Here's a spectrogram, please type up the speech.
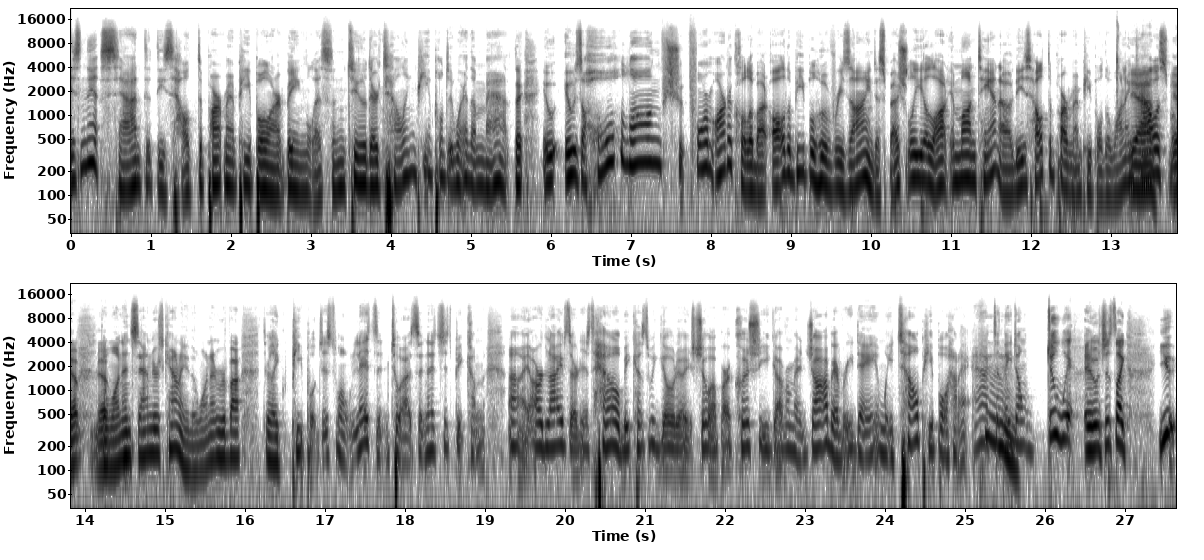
isn't it sad that these health department people aren't being listened to? They're telling people to wear the mask. It, it was a whole long form article about all the people who have resigned, especially a lot in Montana. These health department people, the one in Yeah, Kalispell, yep, the one in Sanders County, the one in Ravalli. They're like, people just won't listen to us, and it's just become uh, our lives are just hell because we go to show up our cushy government job every day and we tell people how to act and they Hmm. don't do it. It was just like you.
